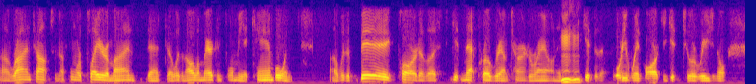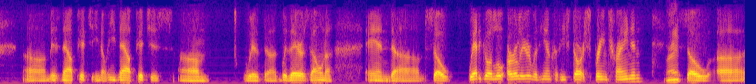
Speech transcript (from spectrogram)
Uh, Ryan Thompson, a former player of mine that uh, was an All-American for me at Campbell, and uh, was a big part of us getting that program turned around and mm-hmm. getting to that 40 win mark and getting to a regional. Um, is now pitching. You know, he now pitches um, with uh, with Arizona, and um, so we had to go a little earlier with him because he starts spring training. Right. And so, uh,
